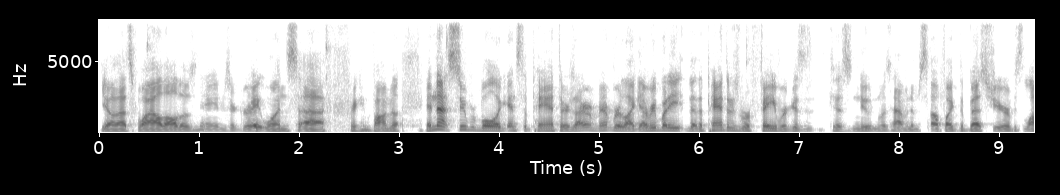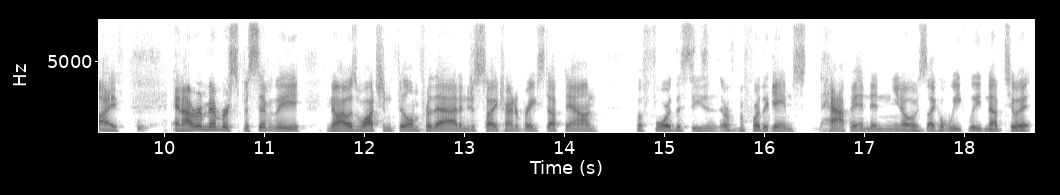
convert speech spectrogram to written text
Yo, that's wild. All those names are great ones. Uh, freaking Von Miller in that Super Bowl against the Panthers. I remember like everybody, the, the Panthers were favored because because Newton was having himself like the best year of his life. And I remember specifically, you know, I was watching film for that and just like trying to break stuff down before the season or before the games happened. And you know, it was like a week leading up to it.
